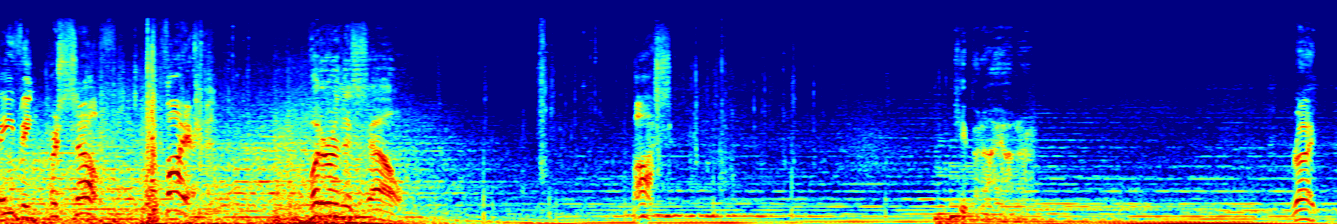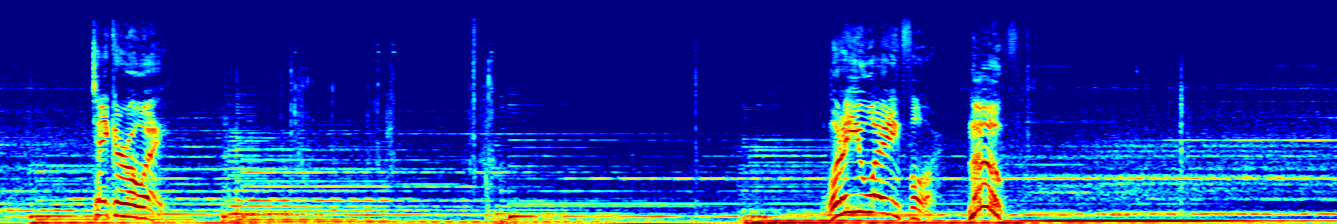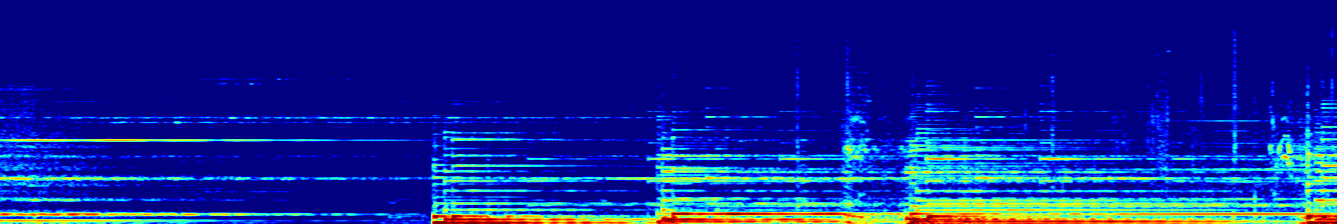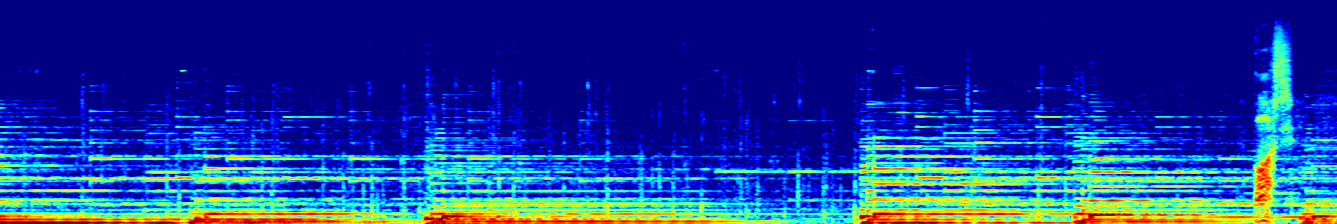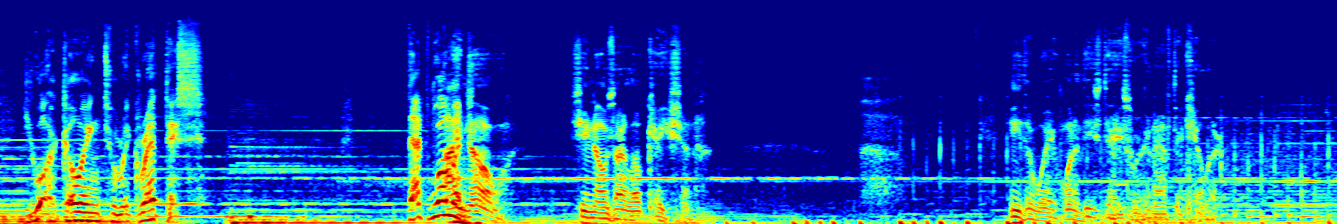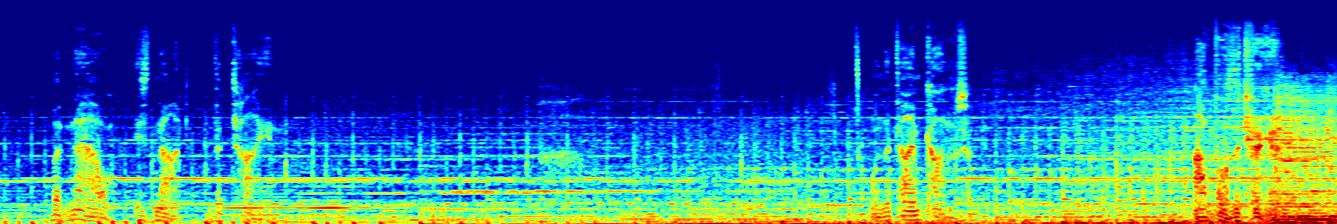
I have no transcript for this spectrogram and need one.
Saving herself! Fire! Put her in the cell! Boss! Keep an eye on her. Right. Take her away. What are you waiting for? Move! Boss, you are going to regret this. That woman... I know. She knows our location. Either way, one of these days we're gonna have to kill her. But now is not the time. When the time comes, I'll pull the trigger.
